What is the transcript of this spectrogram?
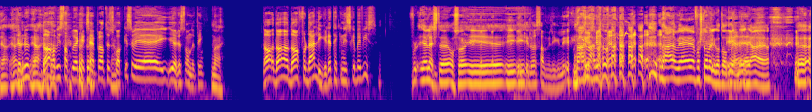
Ja, ja, Skjønner du? ja, Da har vi statuert eksempel at du skal ikke gjøre sånne ting. Nei. Da, da, da, for der ligger det tekniske bevis. For jeg leste også i, i, i Ikke noe sammenlignelig. Nei, nei, nei. nei. nei jeg, jeg forstår veldig godt hva du Ja, mener. Ja, ja, ja.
